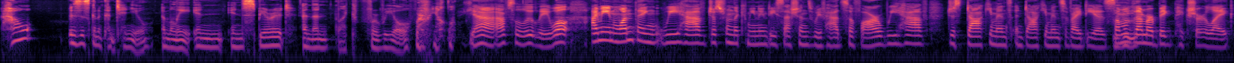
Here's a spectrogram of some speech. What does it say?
How is this going to continue, Emily, in in spirit and then like for real, for real? Yeah, absolutely. Well, I mean, one thing we have just from the community sessions we've had so far, we have just documents and documents of ideas. Some mm-hmm. of them are big picture, like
